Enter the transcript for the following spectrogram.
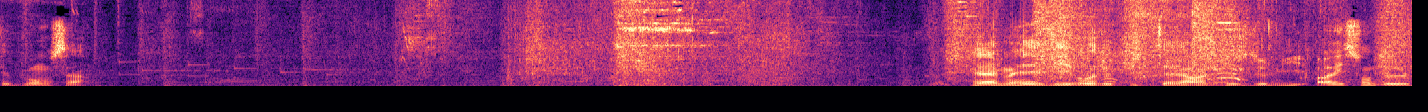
C'est bon ça. Elle a mal vivre depuis tout à l'heure à cause de lui. Oh ils sont deux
